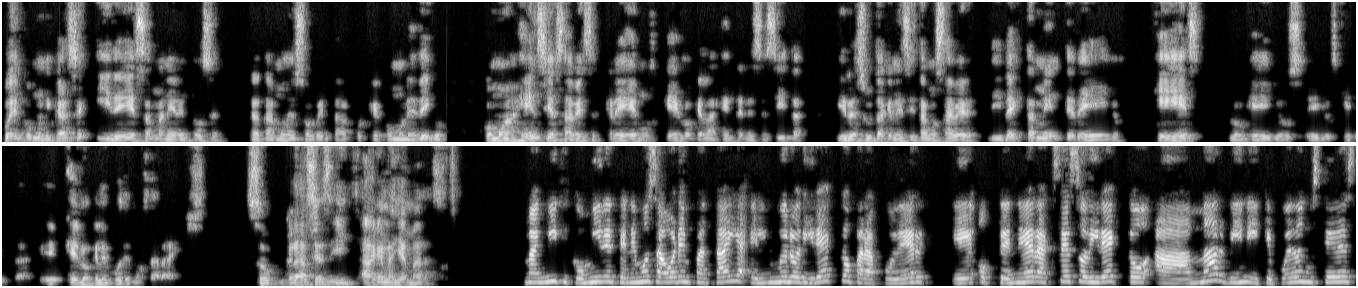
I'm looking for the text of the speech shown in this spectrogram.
pueden comunicarse y de esa manera entonces tratamos de solventar, porque como les digo, como agencias a veces creemos que es lo que la gente necesita y resulta que necesitamos saber directamente de ellos qué es lo que ellos, ellos quieren dar, qué, es lo que le podemos dar a ellos. So, gracias y hagan las llamadas. Magnífico. Miren, tenemos ahora en pantalla el número directo para poder eh, obtener acceso directo a Marvin y que puedan ustedes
